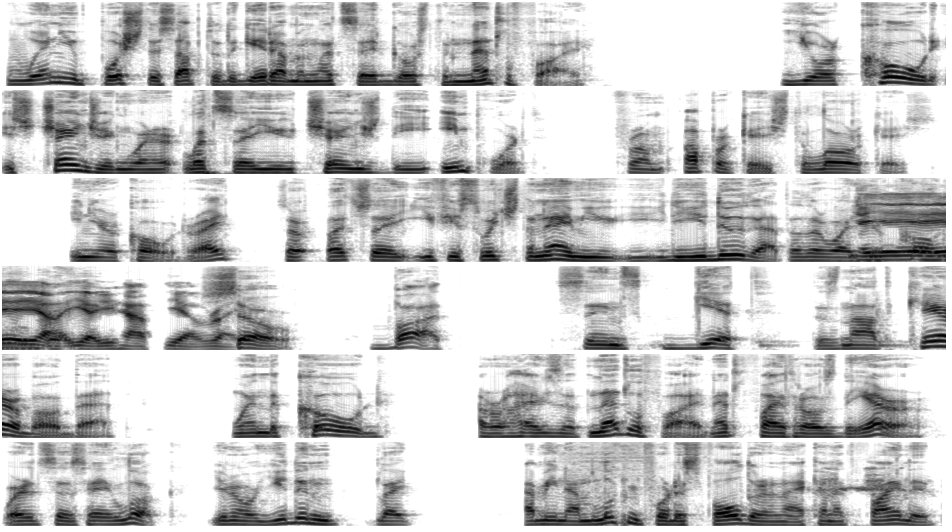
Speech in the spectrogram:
when you push this up to the GitHub and let's say it goes to Netlify, your code is changing when let's say you change the import from uppercase to lowercase in your code, right? So let's say if you switch the name, you you, you do that. Otherwise, Yeah, yeah, yeah, yeah, yeah. You have, yeah, right. So, but since Git does not care about that, when the code arrives at Netlify, Netlify throws the error where it says, "Hey, look, you know, you didn't like. I mean, I'm looking for this folder and I cannot find it."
